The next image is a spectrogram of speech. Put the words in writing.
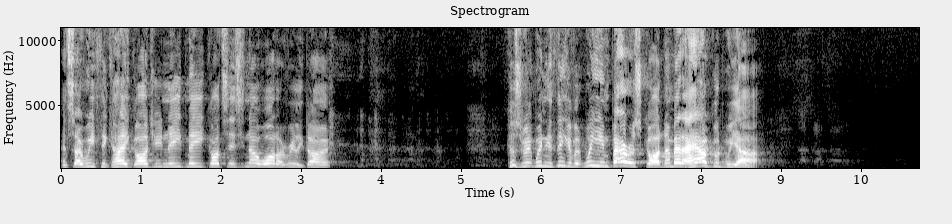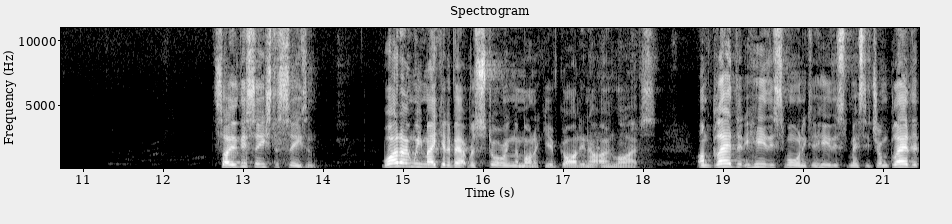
And so we think, hey, God, you need me. God says, you know what? I really don't. Because when you think of it, we embarrass God no matter how good we are. So, this Easter season, why don't we make it about restoring the monarchy of God in our own lives? I'm glad that you're here this morning to hear this message. I'm glad that,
